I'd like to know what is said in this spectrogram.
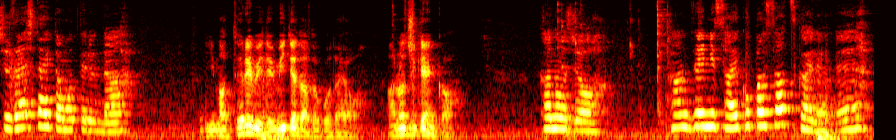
取材したいと思ってるんだ今テレビで見てたとこだよ。あの事件か。彼女完全にサイコパス扱いだよね。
